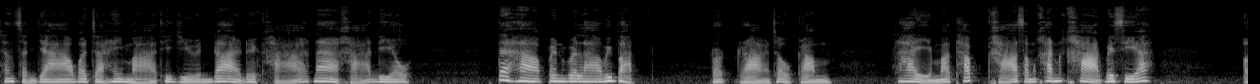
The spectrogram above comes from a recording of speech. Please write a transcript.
ฉันสัญญาว่าจะให้หมาที่ยืนได้ด้วยขาหน้าขาเดียว แต่หากเป็นเวลาวิบัติ รถรางเจ้ากรรมไพร่มาทับขาสำคัญขาดไปเสีย เอ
